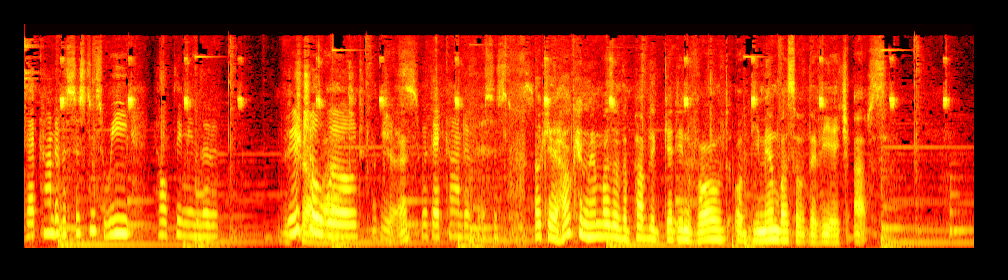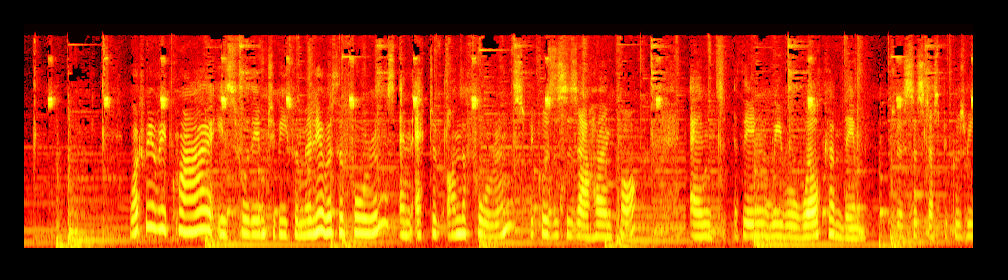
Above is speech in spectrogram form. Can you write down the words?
that kind of assistance, we help them in the virtual, world, Okay. yes, with that kind of assistance. Okay, how can members of the public get involved or be members of the VHRs? What we require is for them to be familiar with the forums and active on the forums because this is our home park, and then we will welcome them to assist us because we,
